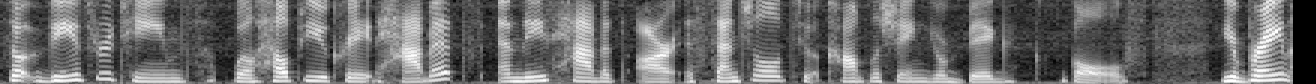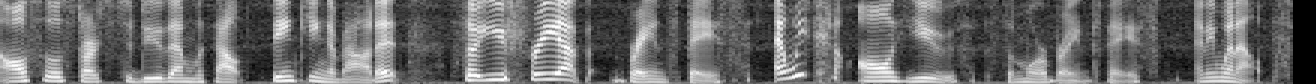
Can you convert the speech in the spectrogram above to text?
So, these routines will help you create habits, and these habits are essential to accomplishing your big goals. Your brain also starts to do them without thinking about it, so you free up brain space. And we can all use some more brain space. Anyone else?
